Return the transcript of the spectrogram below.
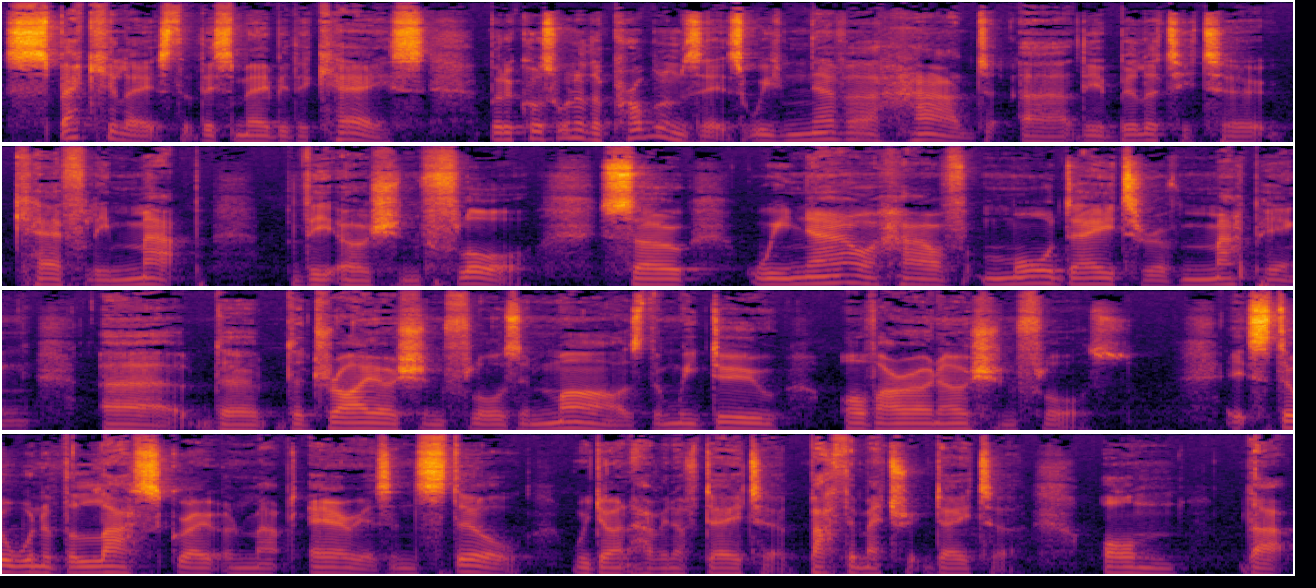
speculates that this may be the case. But of course, one of the problems is we've never had uh, the ability to carefully map the ocean floor. So we now have more data of mapping uh, the the dry ocean floors in Mars than we do of our own ocean floors. It's still one of the last great unmapped areas, and still we don't have enough data, bathymetric data, on that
